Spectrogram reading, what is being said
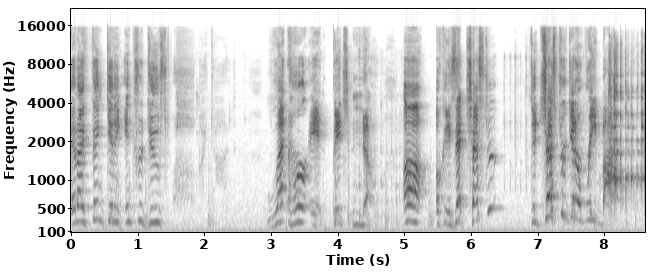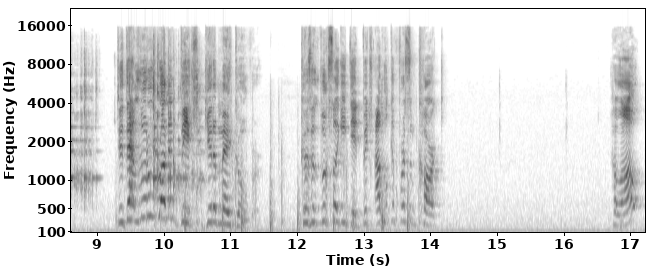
And I think getting introduced... Oh, my God. Let her in, bitch. No. Uh, okay, is that Chester? Did Chester get a remodel? Did that little running bitch get a makeover? Because it looks like he did. Bitch, I'm looking for some car... Hello?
